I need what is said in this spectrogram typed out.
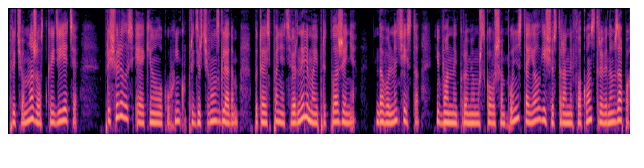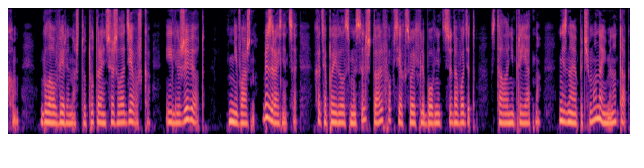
причем на жесткой диете. Прищурилась и окинула кухоньку придирчивым взглядом, пытаясь понять, верны ли мои предположения. Довольно чисто, и в ванной, кроме мужского шампуня, стоял еще странный флакон с травяным запахом. Была уверена, что тут раньше жила девушка. Или живет. Неважно, без разницы. Хотя появилась мысль, что Альфа всех своих любовниц сюда водит. Стало неприятно. Не знаю почему, но именно так.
